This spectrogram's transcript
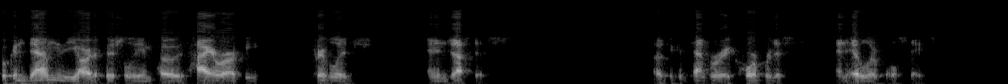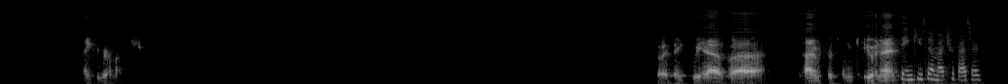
who condemn the artificially imposed hierarchy, privilege, and injustice of the contemporary corporatist and illiberal states. Thank you very much. So I think we have uh, time for some Q&A. Thank you so much, professors.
